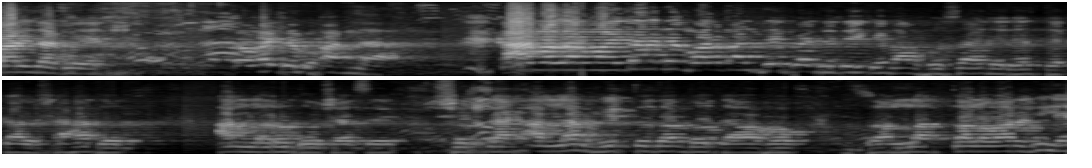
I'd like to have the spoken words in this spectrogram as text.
বাড়ি যাবে সবাই তো ঘর না। কারবালার ময়দানে মর্মান্তিক যদি টিকে ইমাম হুসাইনের ইন্তেকাল শাহাদত? আল্লাহর দোষ আছে। সুতরাং আল্লাহর মৃত্যুদণ্ড দেওয়া হোক। জল্লাদ তলোয়ার দিয়ে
